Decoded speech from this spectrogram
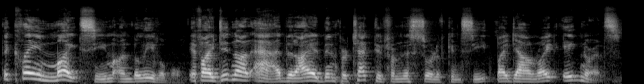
The claim might seem unbelievable, if I did not add that I had been protected from this sort of conceit by downright ignorance.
